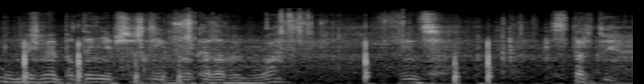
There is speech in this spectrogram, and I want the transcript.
Bo byśmy po tej nie przeszli, blokada by była. Więc startujemy.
